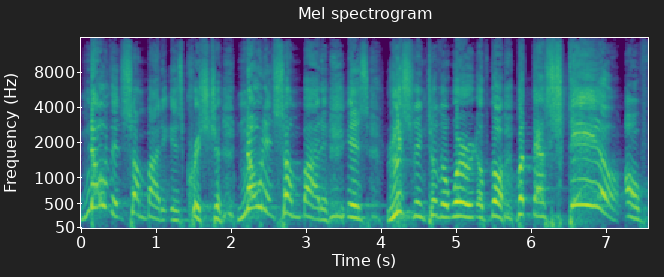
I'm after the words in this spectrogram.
know that somebody is Christian, know that somebody is listening to the word of God, but they're still off.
